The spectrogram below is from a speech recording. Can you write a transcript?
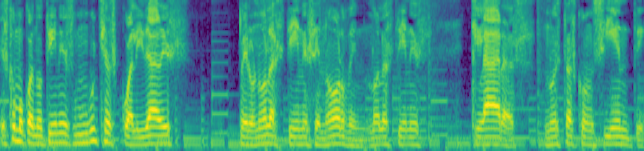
Es como cuando tienes muchas cualidades, pero no las tienes en orden, no las tienes claras, no estás consciente.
